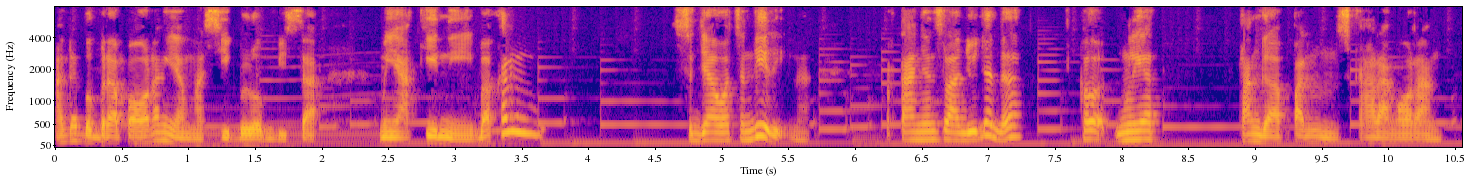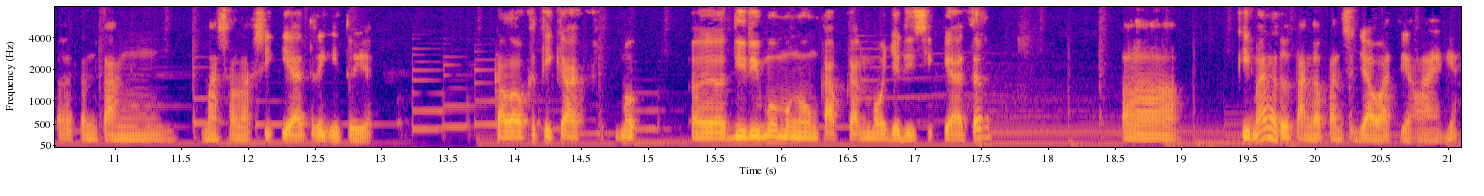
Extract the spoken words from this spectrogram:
ada beberapa orang yang masih belum bisa meyakini bahkan sejawat sendiri. Nah, pertanyaan selanjutnya adalah kalau melihat tanggapan sekarang orang uh, tentang masalah psikiatri gitu ya. Kalau ketika uh, dirimu mengungkapkan mau jadi psikiater, uh, gimana tuh tanggapan sejawat yang lain ya?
